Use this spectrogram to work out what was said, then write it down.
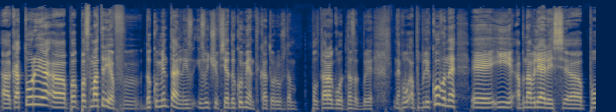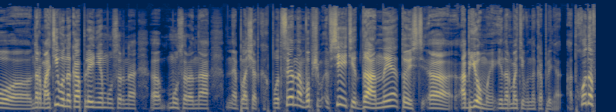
а, которые, а, посмотрев э, документально, изучив все документы, которые уже там полтора года назад были опубликованы э, и обновлялись по нормативу накопления мусора, мусора на площадках по ценам. В общем, все эти данные, то есть объемы и нормативы накопления отходов,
